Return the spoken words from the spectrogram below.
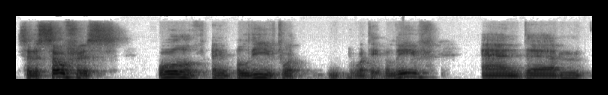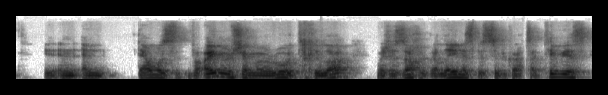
so the sophists all uh, believed what what they believe, and um, and, and that was v'oimim shemaru tchila, which is zocher galena specific activities,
